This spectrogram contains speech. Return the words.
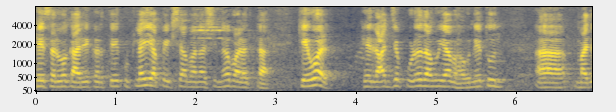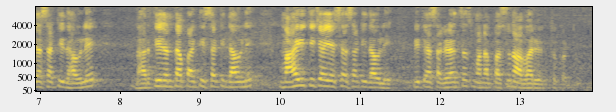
हे सर्व कार्यकर्ते कुठल्याही अपेक्षा मनाशी न बाळगता केवळ हे राज्य पुढं जाऊ या भावनेतून माझ्यासाठी धावले भारतीय जनता पार्टीसाठी धावले महायुतीच्या यशासाठी धावले. मी त्या सगळ्यांचंच मनापासून आभार व्यक्त करतो.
